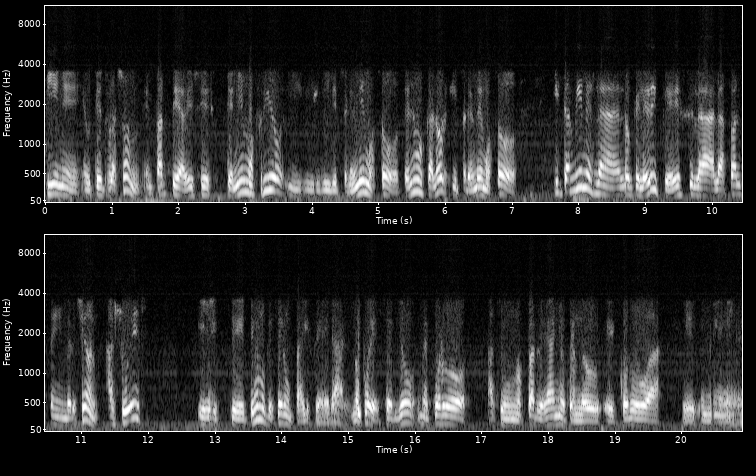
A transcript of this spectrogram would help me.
tiene usted razón. En parte a veces tenemos frío y, le prendemos todo. Tenemos calor y prendemos todo. Y también es la, lo que le dije, es la, la falta de inversión. A su vez, este, tenemos que ser un país federal. No puede ser. Yo me acuerdo hace unos par de años cuando eh, Córdoba me,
